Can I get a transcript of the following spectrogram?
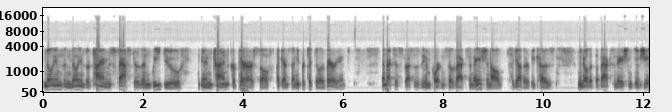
millions and millions of times faster than we do in trying to prepare ourselves against any particular variant. And that just stresses the importance of vaccination altogether because we know that the vaccination gives you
